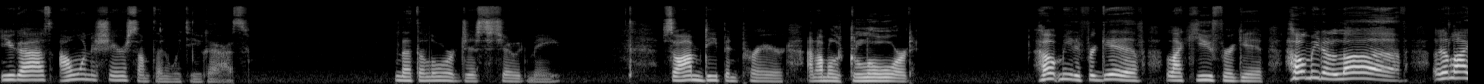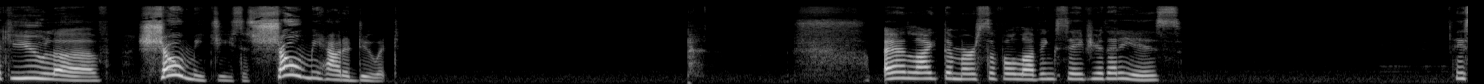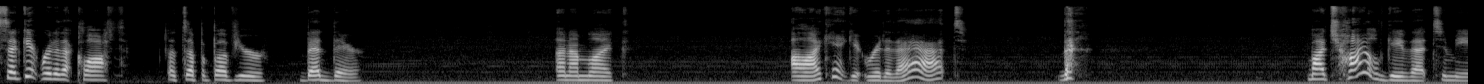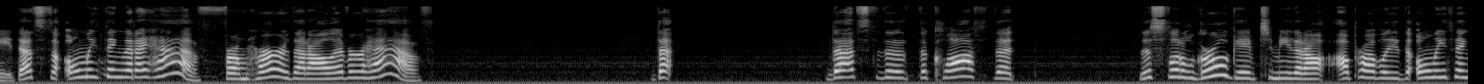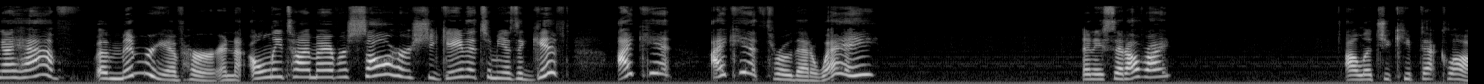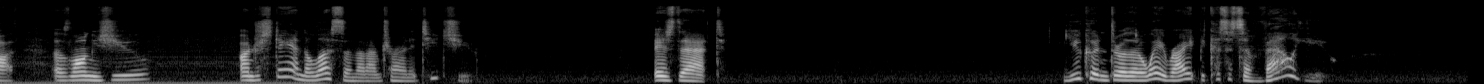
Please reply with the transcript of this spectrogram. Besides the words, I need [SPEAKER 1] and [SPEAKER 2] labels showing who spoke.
[SPEAKER 1] You guys, I want to share something with you guys that the Lord just showed me. So I'm deep in prayer and I'm like, Lord, help me to forgive like you forgive. Help me to love like you love. Show me, Jesus. Show me how to do it. And like the merciful, loving Savior that He is, He said, Get rid of that cloth that's up above your bed there. And I'm like, Oh, I can't get rid of that. My child gave that to me. That's the only thing that I have from her that I'll ever have. That that's the the cloth that this little girl gave to me that I'll I'll probably the only thing I have a memory of her and the only time I ever saw her she gave it to me as a gift. I can't I can't throw that away. And he said, "All right. I'll let you keep that cloth as long as you understand the lesson that I'm trying to teach you." Is that you couldn't throw that away, right? Because it's a value.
